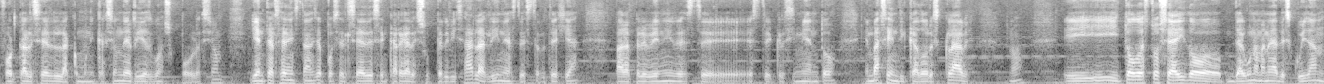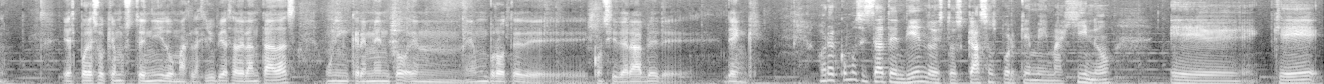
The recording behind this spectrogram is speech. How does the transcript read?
fortalecer la comunicación de riesgo en su población. Y en tercera instancia, pues el CEDE se encarga de supervisar las líneas de estrategia para prevenir este, este crecimiento en base a indicadores clave. ¿no? Y, todo esto se ha ido de alguna manera descuidando. Es por eso que hemos tenido, más las lluvias adelantadas, un incremento en, en un brote de, considerable de dengue. Ahora, ¿cómo se está atendiendo estos casos? Porque me imagino eh, que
